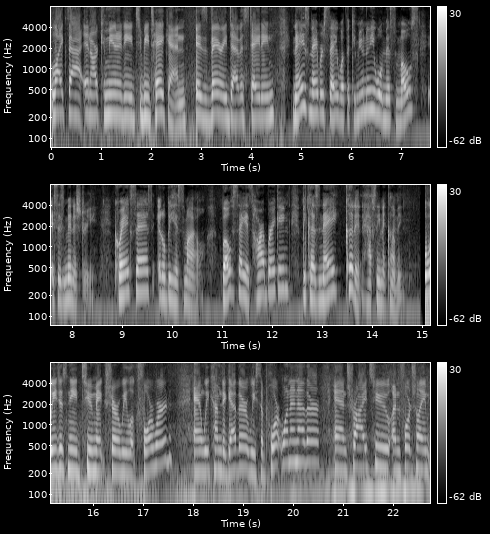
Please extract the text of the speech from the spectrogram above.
like that in our community to be taken is very devastating. Nay's neighbors say what the community will miss most is his ministry. Craig says it'll be his smile. Both say it's heartbreaking because Nay couldn't have seen it coming. We just need to make sure we look forward and we come together, we support one another, and try to, unfortunately,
